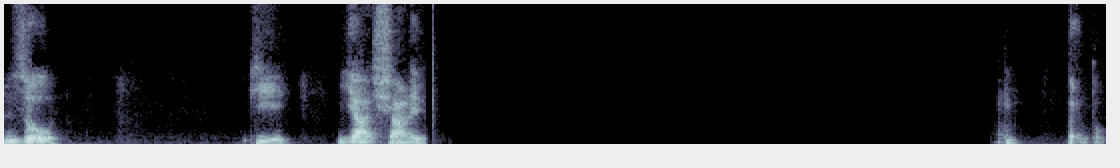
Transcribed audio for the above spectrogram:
जो की या शाळेत करतो.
